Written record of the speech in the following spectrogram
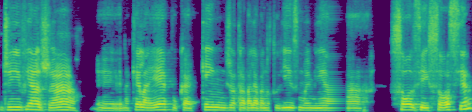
de viajar, é, naquela época, quem já trabalhava no turismo é minha sócia e sócia,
